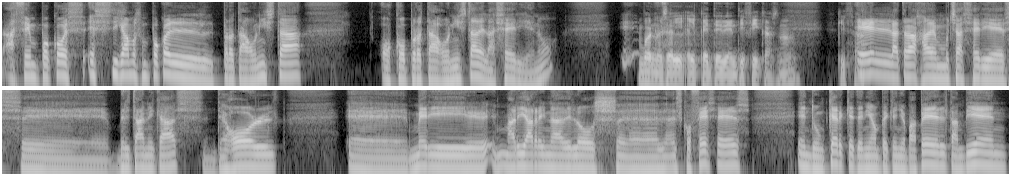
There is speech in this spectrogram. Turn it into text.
hace un poco, es, es digamos un poco el protagonista o coprotagonista de la serie, ¿no? Bueno, es el, que te identificas, ¿no? Quizá. Él ha trabajado en muchas series eh, británicas, The Gold, eh, Mary, María Reina de los eh, escoceses, en Dunkerque tenía un pequeño papel también.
